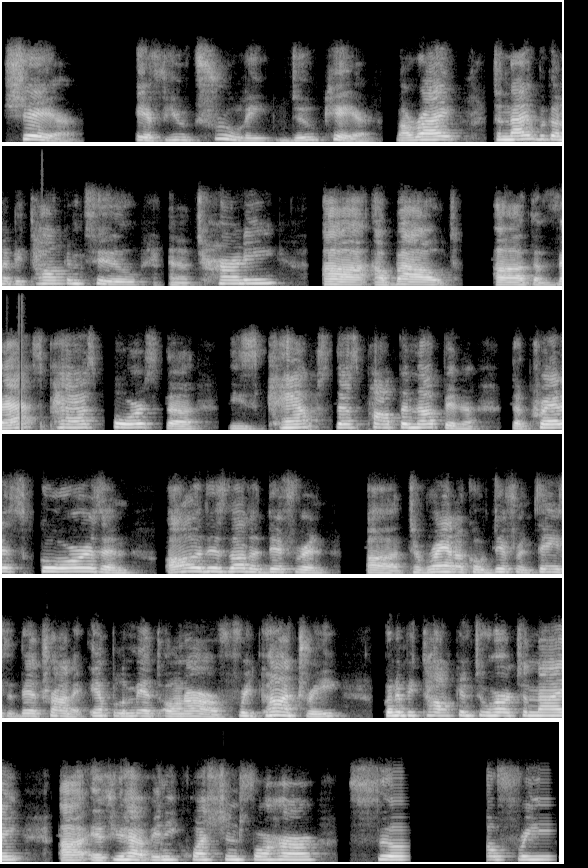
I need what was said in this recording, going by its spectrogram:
share if you truly do care. All right. Tonight we're going to be talking to an attorney uh, about uh, the VAX passports, the these camps that's popping up, and the credit scores, and all of this other different uh, tyrannical different things that they're trying to implement on our free country. Going to be talking to her tonight. Uh, if you have any questions for her, feel free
